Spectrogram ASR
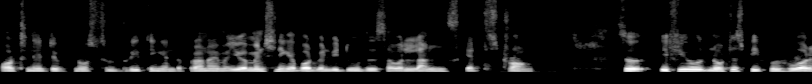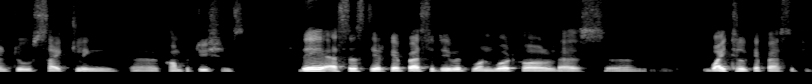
alternative nostril breathing and the pranayama you are mentioning about when we do this our lungs get strong. So if you notice people who are into cycling uh, competitions they assess their capacity with one word called as uh, vital capacity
